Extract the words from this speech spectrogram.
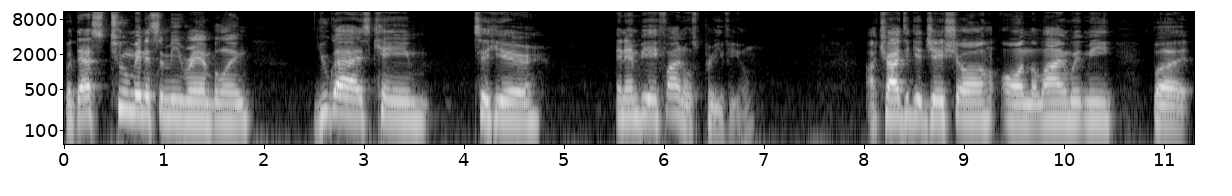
But that's two minutes of me rambling. You guys came to hear an NBA Finals preview. I tried to get Jay Shaw on the line with me, but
